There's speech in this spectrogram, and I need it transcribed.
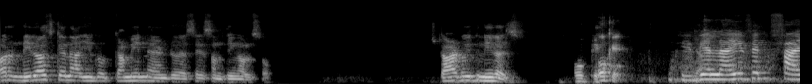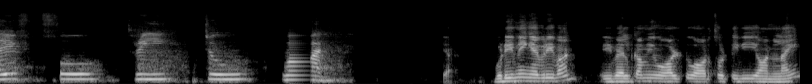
Or Niraj, can I, you come in and uh, say something also? Start with Niraj. Okay. Okay. Okay, yeah. we are live in five, four, three, two, one. Yeah. Good evening, everyone. We welcome you all to Ortho TV Online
